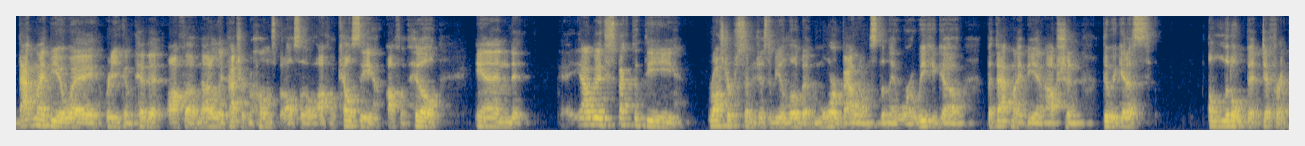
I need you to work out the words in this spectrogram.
that might be a way where you can pivot off of not only Patrick Mahomes, but also off of Kelce, off of Hill. And I would expect that the roster percentages to be a little bit more balanced than they were a week ago, but that might be an option that would get us a little bit different.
